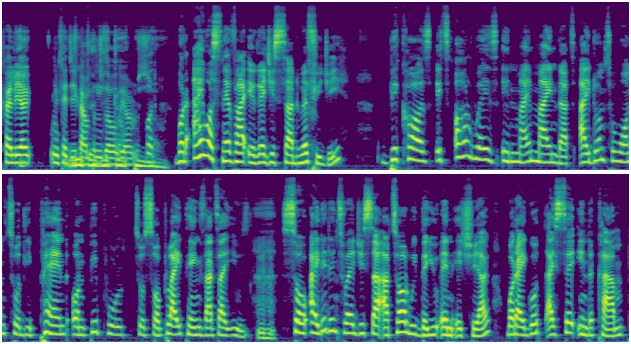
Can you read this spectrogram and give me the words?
Kalia mülteci Mülteci kampında oluyormuş. kampında. But I was never a registered refugee because it's always in my mind that I don't want to depend on people to supply things that I use. So I didn't register at all with the UNHCR, but I go I stay in the camp,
